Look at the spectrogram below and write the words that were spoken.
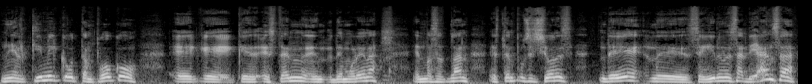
ni el químico tampoco eh, que, que está en, de Morena, en Mazatlán, está en posiciones de, seguir en esa alianza,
